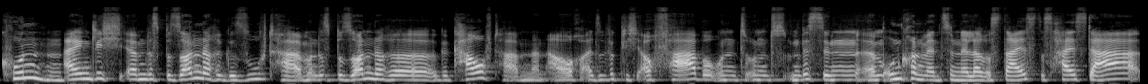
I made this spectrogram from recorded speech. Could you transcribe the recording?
Kunden eigentlich ähm, das Besondere gesucht haben und das Besondere gekauft haben dann auch. Also wirklich auch Farbe und, und ein bisschen ähm, unkonventionellere Styles. Das heißt, da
